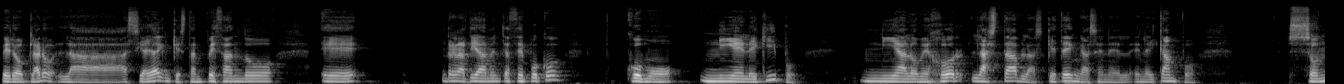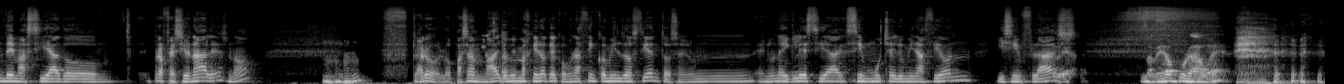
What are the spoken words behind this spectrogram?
Pero claro, la, si hay alguien que está empezando relativamente hace poco, como ni el equipo ni a lo mejor las tablas que tengas en el, en el campo son demasiado profesionales, ¿no? Claro, lo pasan mal. Yo me imagino que con una 5200 en, un, en una iglesia sin mucha iluminación y sin flash. Lo veo, apurado, ¿eh?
